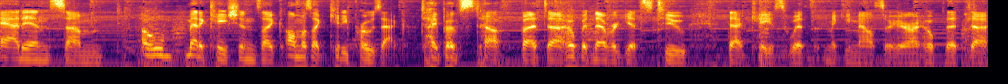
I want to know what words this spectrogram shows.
add in some oh medications like almost like kitty Prozac type of stuff. But uh, I hope it never gets to that case with Mickey Mouser here. I hope that uh,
